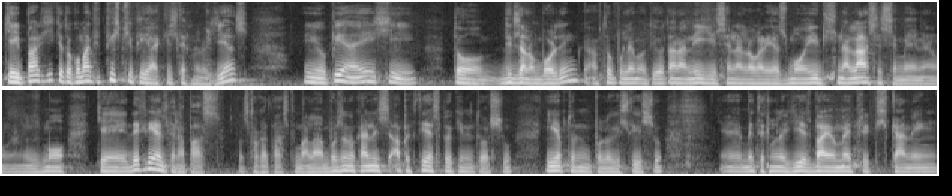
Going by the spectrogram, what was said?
και υπάρχει και το κομμάτι της ψηφιακής τεχνολογίας, η οποία έχει το digital onboarding, αυτό που λέμε ότι όταν ανοίγεις ένα λογαριασμό ή συναλλάσσεσαι με ένα οργανισμό και δεν χρειάζεται να πας στο κατάστημα, αλλά μπορείς να το κάνεις απευθείας από το κινητό σου ή από τον υπολογιστή σου ε, με τεχνολογίες biometric scanning,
